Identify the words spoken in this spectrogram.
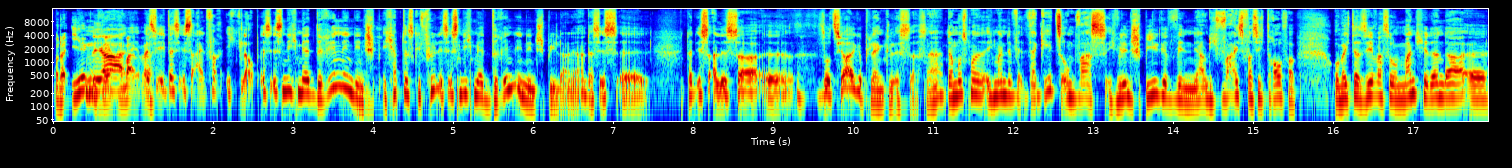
Oder irgendwer? ja, aber, weißt du, das ist einfach, ich glaube, es ist nicht mehr drin in den, Sp ich habe das Gefühl, es ist nicht mehr drin in den Spielern. Ja, das ist, äh, das ist alles da, äh, Sozialgeplänkel ist das. Ja? Da muss man, ich meine, da geht's um was. Ich will ein Spiel gewinnen, ja, und ich weiß, was ich drauf habe. Und wenn ich da sehe, was so manche dann da äh,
